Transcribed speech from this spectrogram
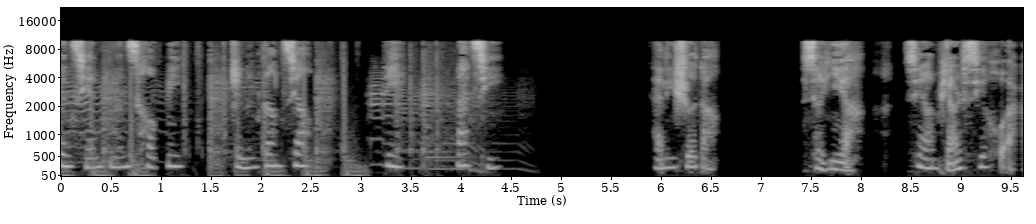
婚前不能操逼，只能刚交。弟，阿奇，凯莉说道：“小易啊，先让平儿歇会儿，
